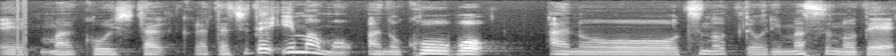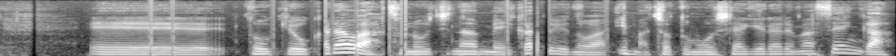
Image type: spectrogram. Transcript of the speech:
えーまあ、こうした形で今もあの公募あの募っておりますので、えー、東京からはそのうち何名かというのは今ちょっと申し上げられませんが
